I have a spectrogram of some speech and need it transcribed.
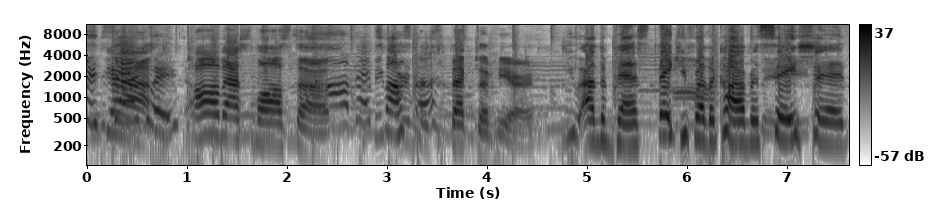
Exactly. Yeah, all that small stuff. All that small stuff. perspective here. You are the best. Thank you for the conversation.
